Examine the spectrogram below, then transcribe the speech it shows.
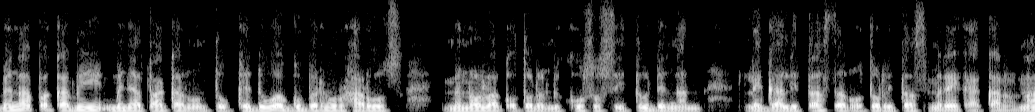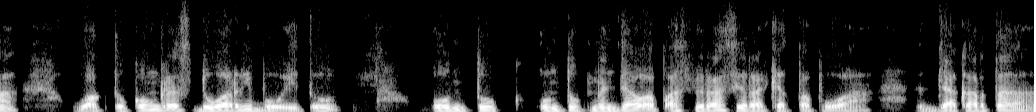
Mengapa kami menyatakan untuk kedua gubernur harus menolak otonomi khusus itu dengan legalitas dan otoritas mereka? Karena waktu Kongres 2000 itu untuk untuk menjawab aspirasi rakyat Papua, Jakarta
